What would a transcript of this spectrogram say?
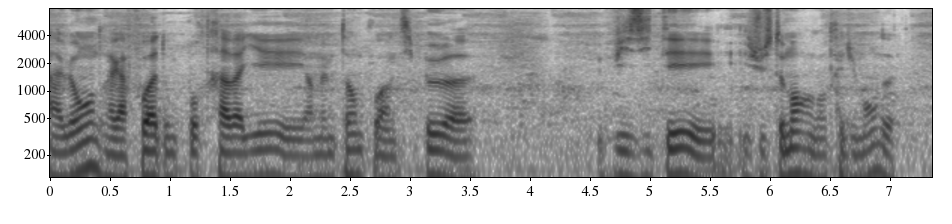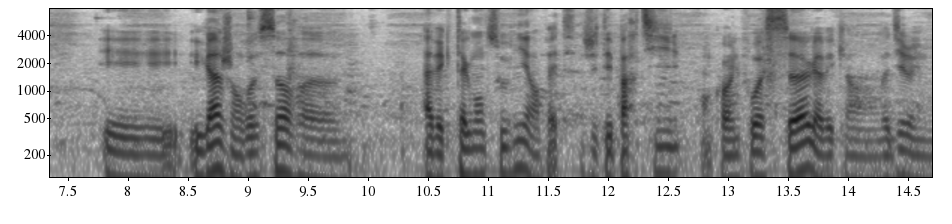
à Londres, à la fois donc pour travailler et en même temps pour un petit peu euh, visiter et, justement rencontrer du monde. Et, là, j'en ressors avec tellement de souvenirs en fait. J'étais parti encore une fois seul avec on va dire une,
